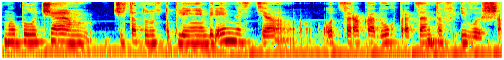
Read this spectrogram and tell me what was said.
мы получаем частоту наступления беременности от 42% и выше.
